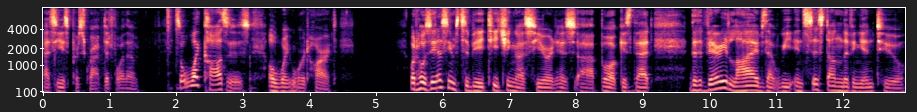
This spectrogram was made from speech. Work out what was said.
as He has prescribed it for them. So, what causes a wayward heart? What Hosea seems to be teaching us here in his uh, book is that the very lives that we insist on living into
